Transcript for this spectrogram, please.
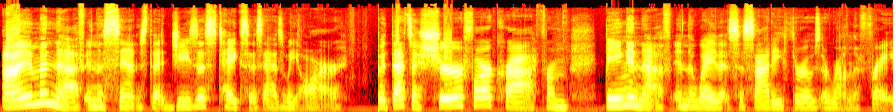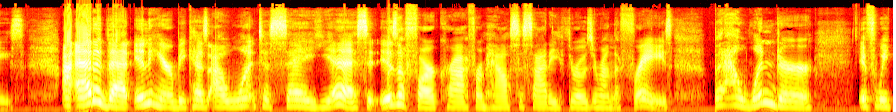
I am enough in the sense that Jesus takes us as we are." But that's a sure far cry from being enough in the way that society throws around the phrase. I added that in here because I want to say, yes, it is a far cry from how society throws around the phrase. But I wonder if we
